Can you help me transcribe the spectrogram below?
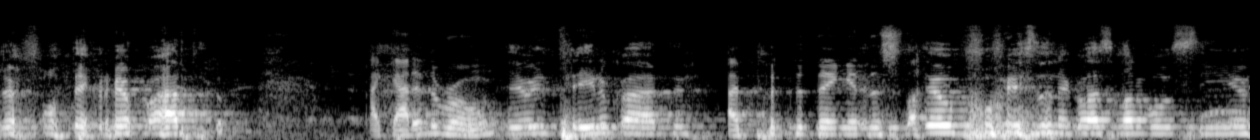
Eu voltei pro meu quarto. I got in the room. Eu entrei no quarto. I put the thing in the slot. Eu pus o negócio lá no bolsinho.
